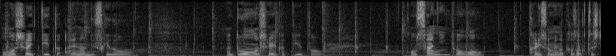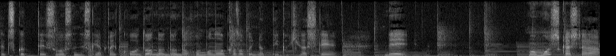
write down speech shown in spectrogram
面白いって言うとあれなんですけどどう面白いかっていうとこう3人ともかりそめの家族として作って過ごすんですけどやっぱりこうどんどんどんどん本物の家族になっていく気がしてでもうもしかしたら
